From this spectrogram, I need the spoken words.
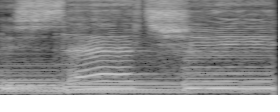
They said she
